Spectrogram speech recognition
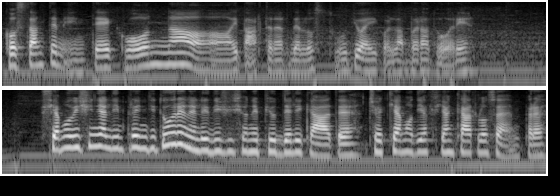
costantemente con uh, i partner dello studio e i collaboratori. Siamo vicini all'imprenditore nelle decisioni più delicate, cerchiamo di affiancarlo sempre.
